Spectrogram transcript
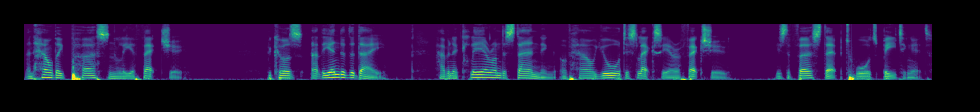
and how they personally affect you. Because at the end of the day, having a clear understanding of how your dyslexia affects you is the first step towards beating it.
